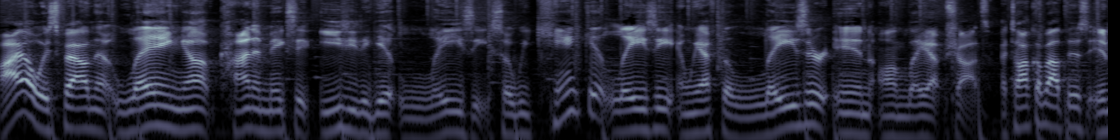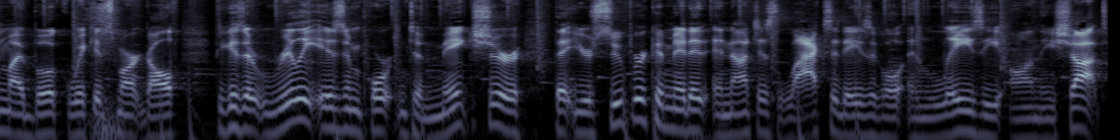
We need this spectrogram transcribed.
I always found that laying up kind of makes it easy to get lazy. So we can't get lazy and we have to laser in on layup shots. I talk about this in my book, Wicked Smart Golf, because it really is important to make sure that you're super committed and not just lackadaisical and lazy on these shots.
